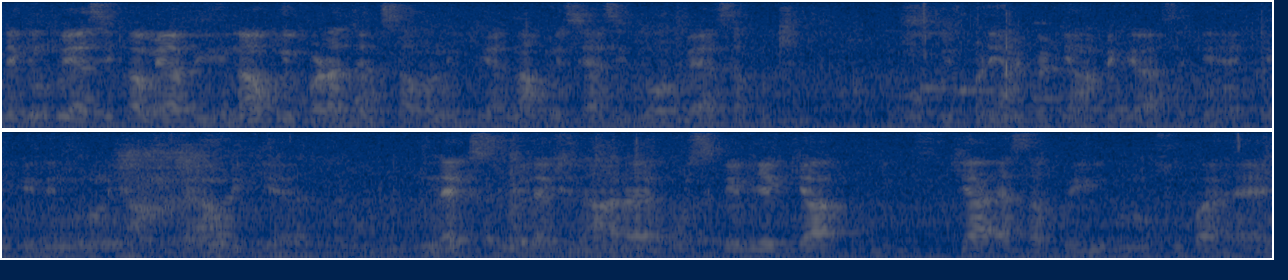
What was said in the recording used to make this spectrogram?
لیکن کوئی ایسی کامیابی نہ کوئی بڑا جلسہ انہوں نے کیا نہ کوئی سیاسی طور پہ ایسا کچھ وہ کوئی بڑی وکٹ یہاں پہ گرا سکے ہیں۔ کئی کئی دن انہوں نے یہاں پہ قیام بھی کیا ہے۔ نیکسٹ جو الیکشن آ رہا ہے اس کے لیے کیا کیا ایسا کوئی منصوبہ ہے؟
